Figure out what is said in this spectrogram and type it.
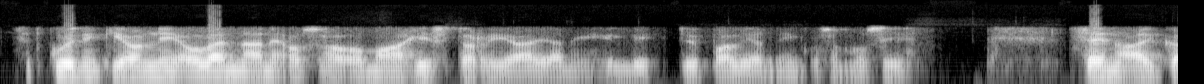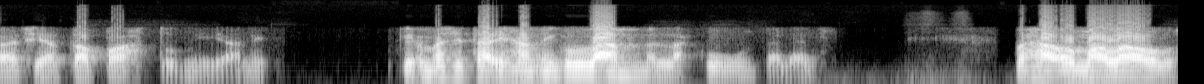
sitten kuitenkin on niin olennainen osa omaa historiaa ja niihin liittyy paljon niin semmoisia sen aikaisia tapahtumia, niin kyllä mä sitä ihan niin kuin lämmöllä kuuntelen vähän oma laulu,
